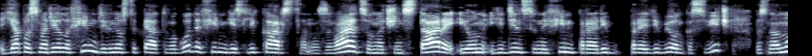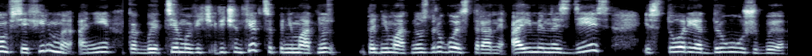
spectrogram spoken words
я посмотрела фильм 95 -го года, фильм есть «Лекарство» называется, он очень старый, и он единственный фильм про, про ребенка с ВИЧ. В основном все фильмы, они как бы тему ВИЧ-инфекции понимают, но поднимать, но с другой стороны, а именно здесь история дружбы,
